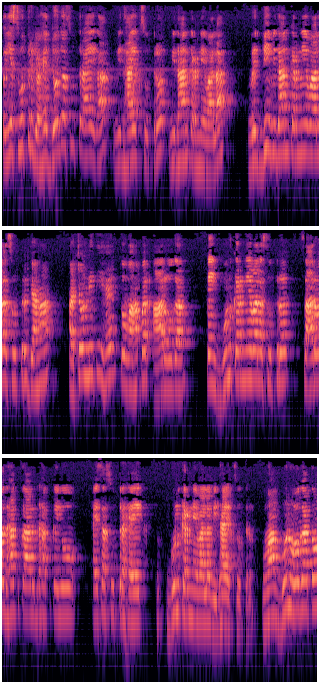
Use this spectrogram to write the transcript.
तो ये सूत्र जो है, जो जो सूत्र आएगा, विधायक सूत्र, विधान करने वाला, वृद्धि विधान करने वाला सूत्र जहाँ अचोन्नति है तो वहाँ पर आर होगा। कहीं गुण करने वाला सूत्र सार्वधातुक यो ऐसा सूत्र है एक, गुण करने वाला विधायक सूत्र। वहाँ गुण होगा तो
